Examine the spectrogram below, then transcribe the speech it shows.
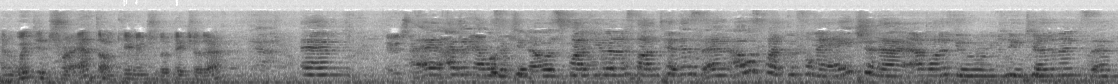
and when did triathlon came into the picture there? Um, I, I mean, I was a kid. I was five years when I started tennis, and I was quite good for my age. And I, I won a few, few tournaments. And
